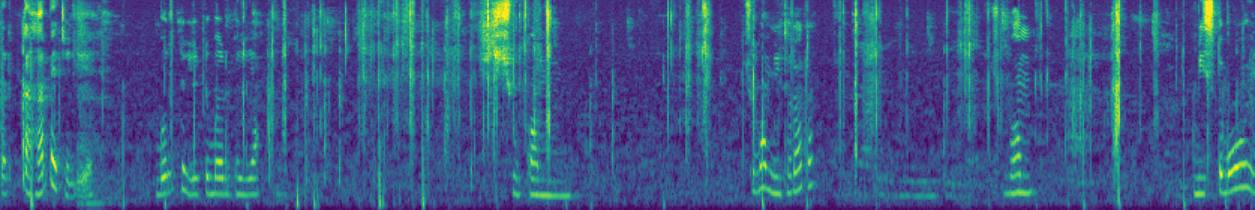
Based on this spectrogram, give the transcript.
पर कहाँ पे चलिए बोल तो यूट्यूबर भैया। शुभम। शुभम, इधर आ था शुभम। बीस तो बॉय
